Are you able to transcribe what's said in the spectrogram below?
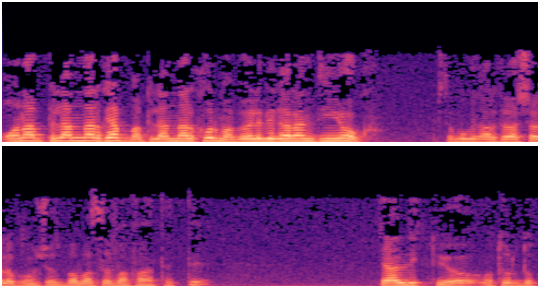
ona planlar yapma, planlar kurma. Böyle bir garantin yok. İşte bugün arkadaşlarla konuşuyoruz. Babası vefat etti. Geldik diyor, oturduk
